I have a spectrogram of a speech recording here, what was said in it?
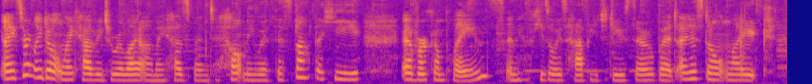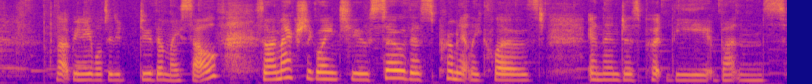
And I certainly don't like having to rely on my husband to help me with this. Not that he ever complains, and he's always happy to do so, but I just don't like not being able to do them myself. So I'm actually going to sew this permanently closed and then just put the buttons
